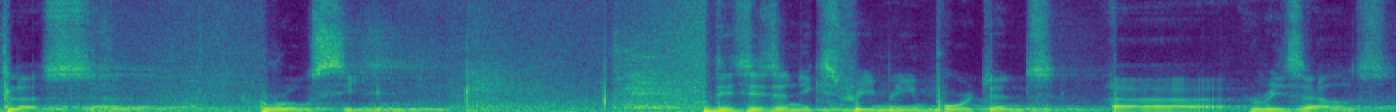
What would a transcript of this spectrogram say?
plus rho c. This is an extremely important uh, result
